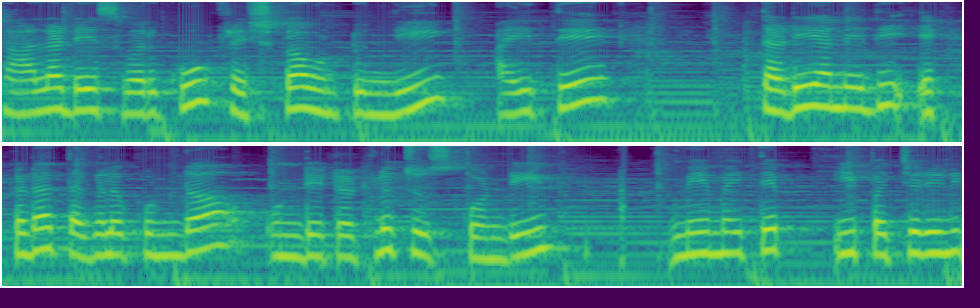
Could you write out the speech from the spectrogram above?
చాలా డేస్ వరకు ఫ్రెష్గా ఉంటుంది. అయితే తడి అనేది ఎక్కడా తగలకుండా ఉండేటట్లు చూసుకోండి. మేమైతే ఈ పచ్చడిని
